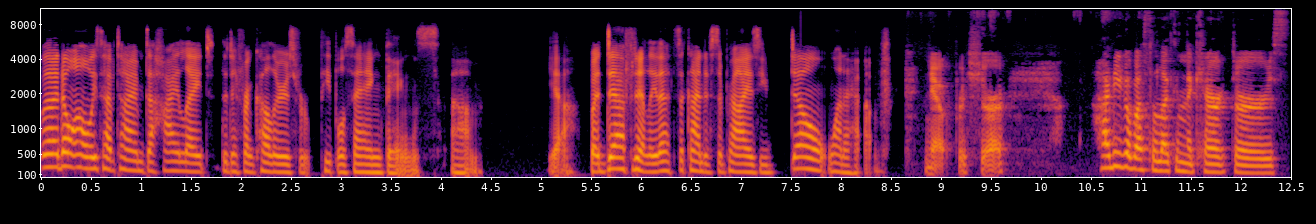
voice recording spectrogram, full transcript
but I don't always have time to highlight the different colors for people saying things. Um, yeah, but definitely that's the kind of surprise you don't want to have. No, for sure. How do you go about selecting the characters,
